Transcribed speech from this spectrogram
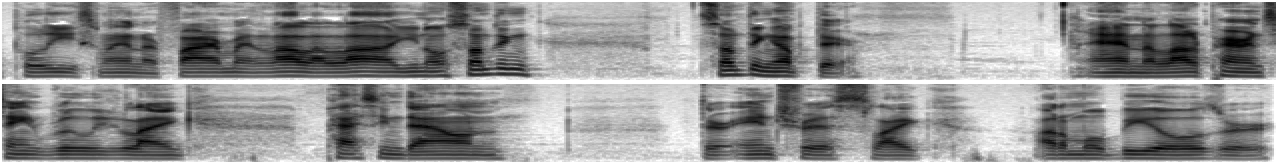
a policeman, or fireman, la la la. You know, something, something up there. And a lot of parents ain't really like passing down their interests, like automobiles or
